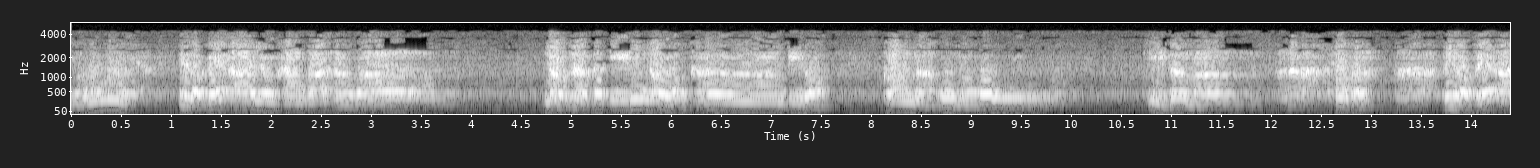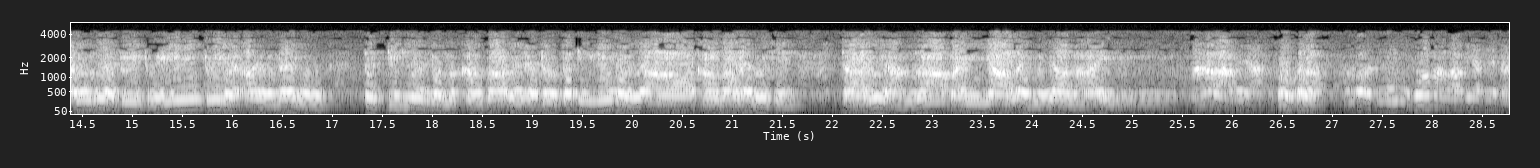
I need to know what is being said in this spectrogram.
အဲ့တော့ဘယ်အာယုခံစားခံစားနောက်ကတတိလေးနောက်ရောက်ခံပြီးတော့ကောင်းတာဟုတ်မဟုတ်ကြည့်သမှာမှန်ပါပါဟုတ်ကဲ့မှန်ပါပါပြီးတော့ဘယ်အာယုနဲ့တွေ့တွေ့တွေ့တဲ့အာယုတိုင်းကိုတတိလေးလို့မခံစားဘဲနဲ့တို့တတိလေးတော့ရာခံစားရလို့ချင်းဒါလေးကငါပိုင်ရလိုက်မရလိုက်မှန်ပါပါဗျာဟုတ်ကဲ့လားသူတို့သူ့ဘောမှာပါဗျာဖြစ်တာ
